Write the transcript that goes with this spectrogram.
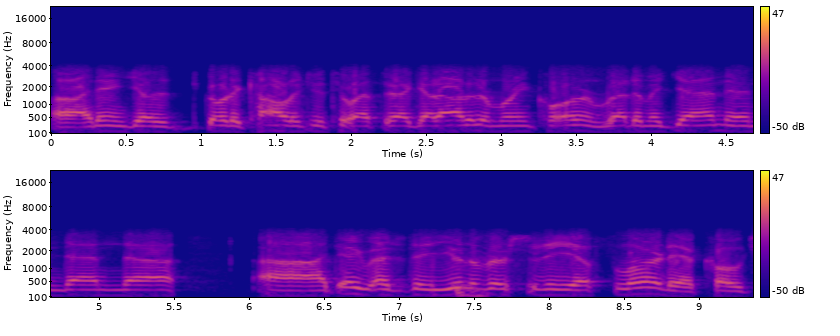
uh, I didn't get, go to college until after I got out of the Marine Corps and read him again, and then uh, uh, I think it was the University of Florida coach.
